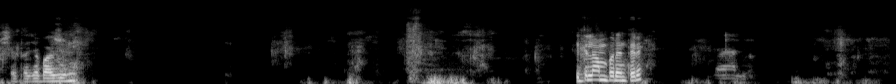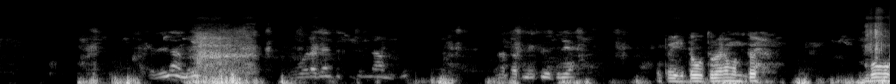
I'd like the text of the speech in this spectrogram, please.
शेताच्या बाजूने. किती लांब पर्यंत रे? आता इथे उतरूया. म्हणतोय. बघू.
